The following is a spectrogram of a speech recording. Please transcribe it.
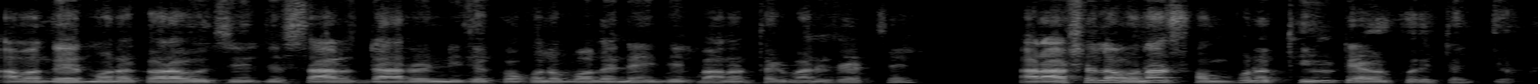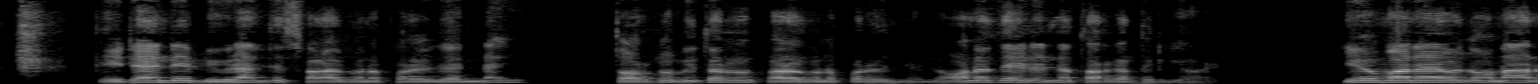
আমাদের মনে করা উচিত যে চার্লস ডারউইন নিজে কখনো বলে নেই যে বানর থেকে মানুষ আসছে। আর আসলে ওনার সম্পূর্ণ থিওরিটা এখন পরিত্যাজ্য। এটা নিয়ে বিভ্রান্তি ছড়ার কোনো প্রয়োজন নাই, তর্ক বিতর্ক করার কোনো প্রয়োজন নেই। অনেকে এটা নিয়ে তর্কাতর্কি হয়। কেউ মানে ওনার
